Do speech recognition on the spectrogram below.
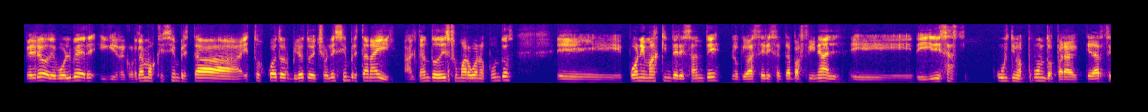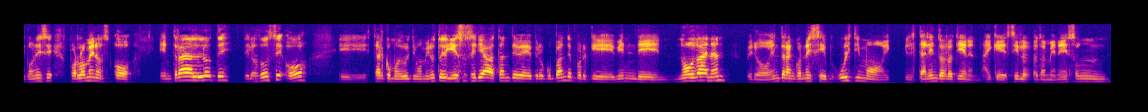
pero de volver, y recordemos que siempre está, estos cuatro pilotos de Cholet siempre están ahí, al tanto de sumar buenos puntos, eh, pone más que interesante lo que va a ser esa etapa final eh, de, de esos últimos puntos para quedarse con ese, por lo menos, o entrar al lote de los 12 o eh, estar como de último minuto y eso sería bastante preocupante porque vienen de no ganan pero entran con ese último el talento lo tienen hay que decirlo también ¿eh? son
